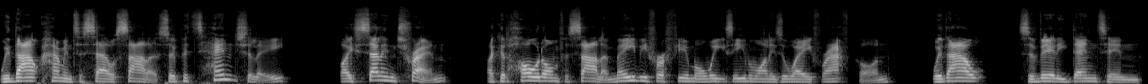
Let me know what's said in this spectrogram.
without having to sell Salah. So potentially, by selling Trent, I could hold on for Salah maybe for a few more weeks, even while he's away for AFCON, without severely denting,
